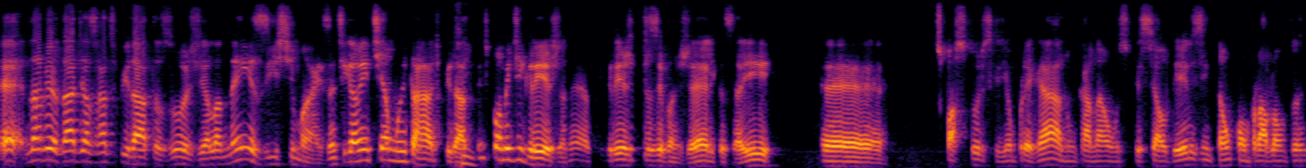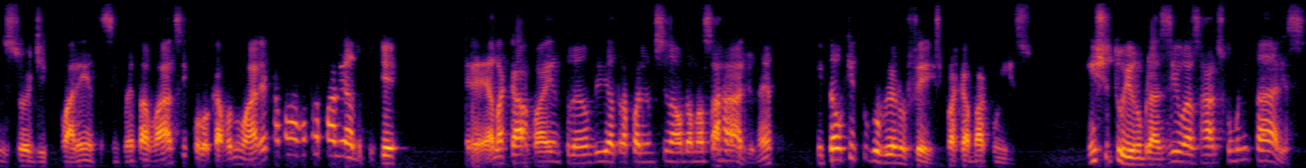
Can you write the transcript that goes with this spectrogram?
É, na verdade, as rádios piratas hoje, ela nem existe mais. Antigamente tinha muita rádio pirata, Sim. principalmente de igreja, né? Igrejas evangélicas aí, é, os pastores queriam pregar num canal especial deles, então compravam um transmissor de 40, 50 watts e colocava no ar e acabava atrapalhando, porque é, ela acaba entrando e atrapalhando o sinal da nossa rádio, né? Então, o que, que o governo fez para acabar com isso? Instituiu no Brasil as rádios comunitárias.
